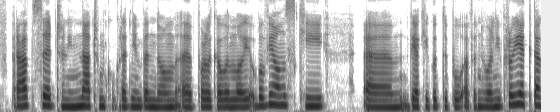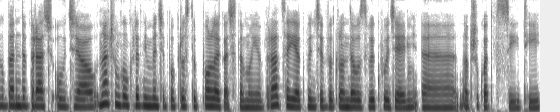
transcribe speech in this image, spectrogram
w pracy, czyli na czym konkretnie będą e, polegały moje obowiązki, em, w jakiego typu ewentualnie projektach będę brać udział, na czym konkretnie będzie po prostu polegać ta moja praca i jak będzie wyglądał zwykły dzień e, na przykład w City.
